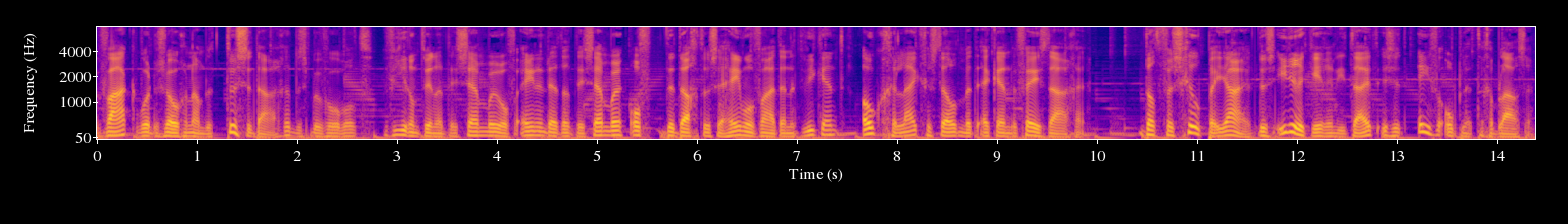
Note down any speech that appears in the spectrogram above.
Vaak worden zogenaamde tussendagen, dus bijvoorbeeld 24 december of 31 december of de dag tussen hemelvaart en het weekend, ook gelijkgesteld met erkende feestdagen. Dat verschilt per jaar, dus iedere keer in die tijd is het even opletten geblazen.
